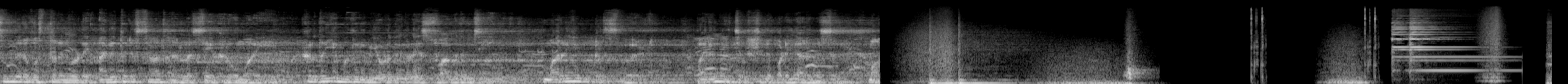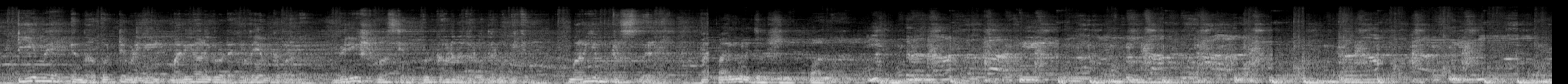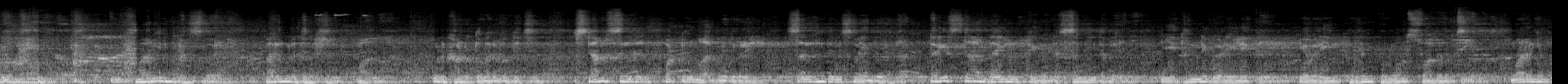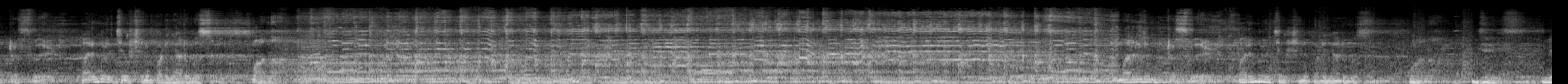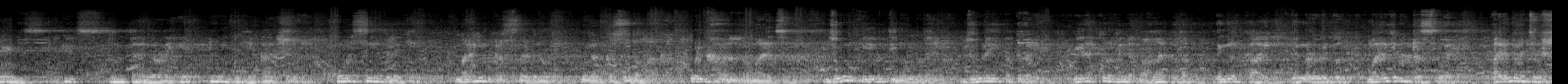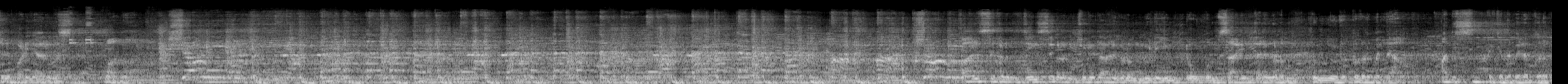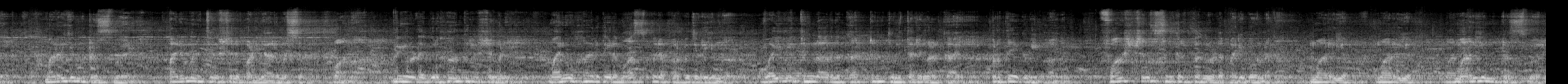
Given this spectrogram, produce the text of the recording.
അനുപമസുന്ദര വസ്ത്രങ്ങളുടെ അനുതര സാധാരണ ശേഖരവുമായി ഹൃദയമധുരമയോടെ നിങ്ങളെ സ്വാഗതം ചെയ്യും. മറിയം ഡ്രസ് വേൾഡ് പരിമൾ ജംഗ്ഷന് പടിഞ്ഞാറ് ടീമേ എന്ന ഒറ്റവിളിയിൽ മലയാളികളുടെ ഹൃദയം കവർന്നു. ബിരീഷ് വാസ്യൻ ഉദ്ഘാടന കർവ് നിർവഹിക്കുന്നു. Mariyam dress world Parimal junction വന്നു ഉദ്ഘാടനത്തോടനുബന്ധിച്ച് സ്റ്റാർ സിംഗർ പട്ടുറുമാൽ വേദികളിൽ സംഗീത വിസ്മയം തീർന്ന ത്രീ സ്റ്റാർ ഡയമണ്ട് ടീമിന്റെ സംഗീതമേറി ഈ ധന്യവേളയിലേക്ക് ഇവരെയും ഹൃദയപൂർവം സ്വാഗതം ചെയ്യും. മറിയം ഡ്രസ് വേൾഡ് പരമ്പര ജംഗ്ഷന് പടിഞ്ഞാറ് bus Mannar. Mariyam dress world പരമ്പര ജംഗ്ഷന് പടിഞ്ഞാറ് ബസ് മാന്നാർ. ലേഡീസ് കിഡ്സ് തുണിത്തരങ്ങളുടെ ഏറ്റവും പുതിയ കളക്ഷൻ ഹോൾസെയിൽ വിലയ്ക്ക് മറിയം ഡ്രസ് വേൾഡിലൂടെ നിങ്ങൾക്ക് സ്വന്തമാക്കാം. ഉദ്ഘാടനം പ്രമാണിച്ച് ജൂൺ ഇരുപത്തിമൂന്ന് മുതൽ ജൂലൈ പത്ത് വരെ വിലക്കുറവിന്റെ മഹാത്ഭുതം നിങ്ങൾക്കായി ഞങ്ങൾ ഒരുക്കുന്നു. മറിയം ഡ്രസ് വേൾഡ് പരിമള ജംഗ്ഷന് പടിഞ്ഞാറ് ബസ്. മാന്നാർ പാൻസുകളും ജീൻസുകളും ചുരിദാറുകളും മിടിയും ടോപ്പും സാരിത്തരങ്ങളും കുഞ്ഞുടുപ്പുകളുമെല്ലാം അതിശയിപ്പിക്കുന്ന വിലക്കുറവ്. മറിയം ഡ്രസ് വേൾഡ് ജംഗ്ഷന് പടിഞ്ഞാറ് വശം വാങ്ങാം നിങ്ങളുടെ ഗൃഹാന്തരീക്ഷങ്ങളിൽ മനോഹാരിതയുടെ മാസ്പര പ്രഭചരിയുന്ന വൈവിധ്യങ്ങളാർന്ന കട്ടൻ തുണിത്തരങ്ങൾക്കായി പ്രത്യേക വിഭാഗം. ഫാഷൻ സങ്കല്പങ്ങളുടെ പരിപൂർണത മറിയം മറിയം മറിയം ഡ്രസ്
